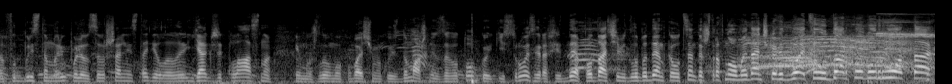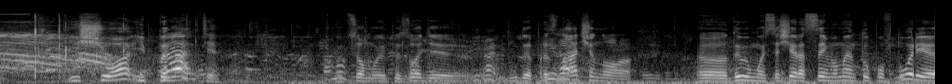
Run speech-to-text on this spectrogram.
е, футболіста Маріуполя в завершальній стадії, але як же класно. І можливо ми побачимо якусь домашню заготовку, якийсь розіграш. Іде подача від Лебеденка у центр штрафного майданчика. Відбувається удар по воротах. І що? І пенальті у цьому епізоді буде призначено. Е, Дивимося ще раз цей момент у повторі.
